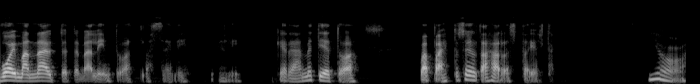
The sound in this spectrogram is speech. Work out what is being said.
voiman näyttö tämä lintuatlas. Eli, eli keräämme tietoa vapaaehtoisilta harrastajilta. Joo.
